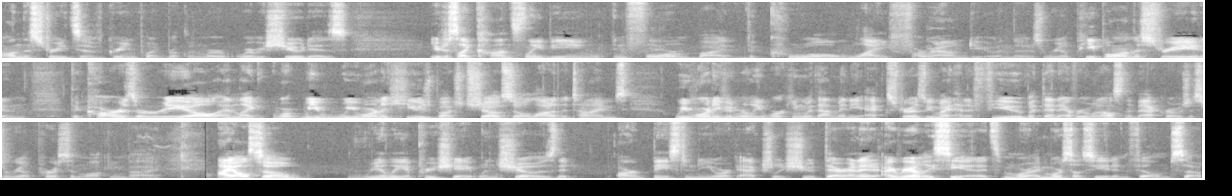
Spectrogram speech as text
on the streets of Greenpoint, Brooklyn, where where we shoot is you're just like constantly being informed by the cool life around you. And there's real people on the street and the cars are real. And like we we weren't a huge budget show. So a lot of the times we weren't even really working with that many extras. We might had a few but then everyone else in the background was just a real person walking by. I also really appreciate when shows that are based in new york actually shoot there. And I, I rarely see it. It's more i more so see it in film so.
